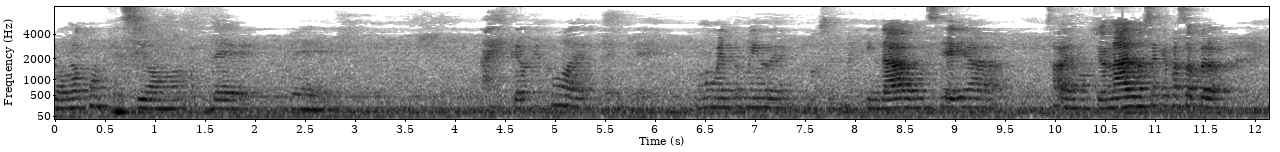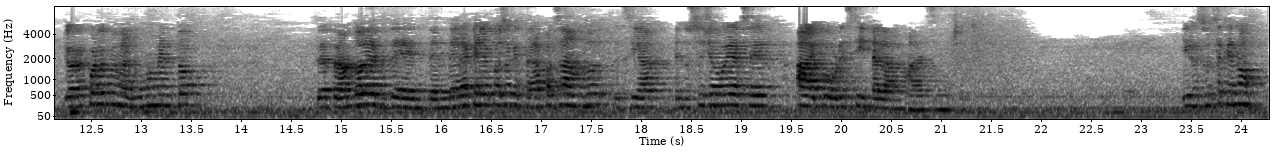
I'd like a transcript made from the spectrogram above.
Una confesión de, ay, creo que es como de, un momento mío de, no sé, mezquindad, muy seria, ¿sabes? Emocional, no sé qué pasó, pero yo recuerdo que en algún momento tratando de, de entender aquella cosa que estaba pasando, decía, entonces yo voy a ser, ay, pobrecita la mamá de ese muchacho. Y resulta que no.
